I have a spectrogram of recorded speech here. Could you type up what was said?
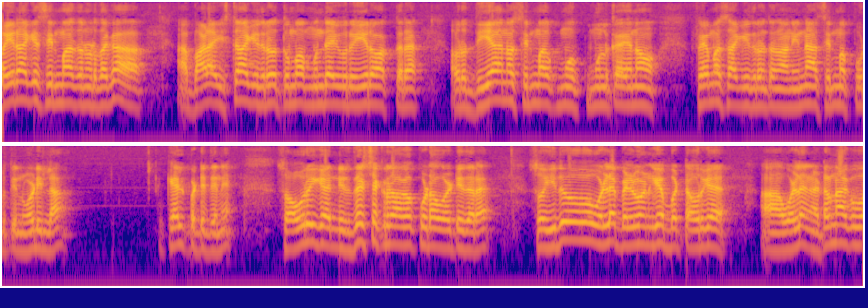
ಬೈರಾಗಿ ಸಿನಿಮಾದ ನೋಡಿದಾಗ ಭಾಳ ಇಷ್ಟ ಆಗಿದ್ರು. ತುಂಬ ಮುಂದೆ ಇವರು ಹೀರೋ ಆಗ್ತಾರೆ. ಅವರು ದಿಯಾ ಅನ್ನೋ ಸಿನಿಮಾ ಮೂಲಕ ಏನೋ ಫೇಮಸ್ ಆಗಿದ್ರು ಅಂತ ನಾನು ಇನ್ನೂ ಆ ಸಿನಿಮಾ ಪೂರ್ತಿ ನೋಡಿಲ್ಲ. ಕೇಳ್ಪಟ್ಟಿದ್ದೀನಿ. ಸೊ ಅವರೀಗ ನಿರ್ದೇಶಕರು ನಿರ್ದೇಶಕರಾಗ ಕೂಡ ಹೊರಟಿದ್ದಾರೆ. ಸೊ ಇದು ಒಳ್ಳೆ ಬೆಳವಣಿಗೆ ಬಟ್ ಅವ್ರಿಗೆ ಒಳ್ಳೆ ನಟನಾಗುವ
